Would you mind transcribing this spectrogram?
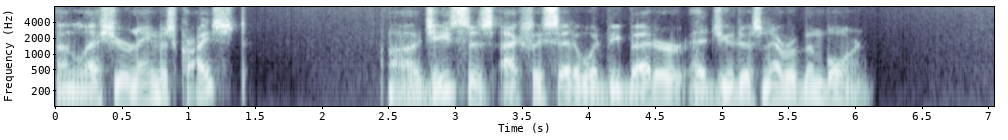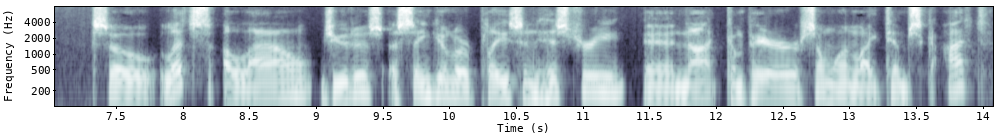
unless your name is Christ. Uh, Jesus actually said it would be better had Judas never been born. So let's allow Judas a singular place in history and not compare someone like Tim Scott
